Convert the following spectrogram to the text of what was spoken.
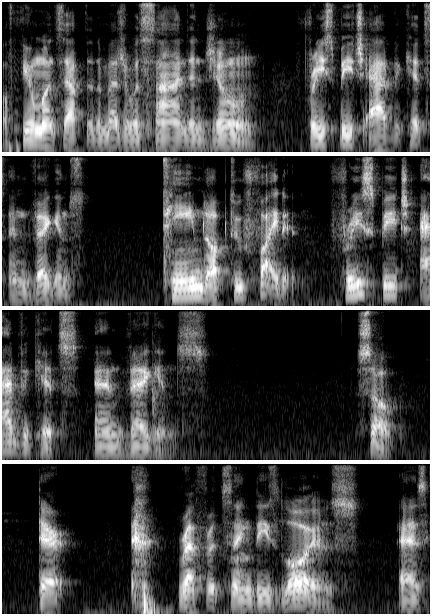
A few months after the measure was signed in June, free speech advocates and vegans teamed up to fight it. Free speech advocates and vegans. So, they're referencing these lawyers as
